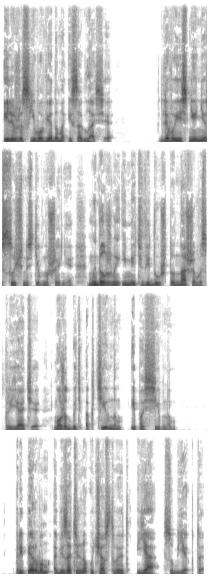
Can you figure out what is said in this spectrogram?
или же с его ведома и согласия. Для выяснения сущности внушения мы должны иметь в виду, что наше восприятие может быть активным и пассивным. При первом обязательно участвует «я» субъекта,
